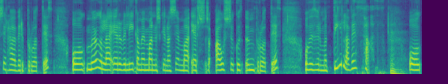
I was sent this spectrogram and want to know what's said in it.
sér hafa verið brotið og mögulega eru við líka með manneskjuna sem er ásökuð um brotið og við þurfum að díla við það mm. og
